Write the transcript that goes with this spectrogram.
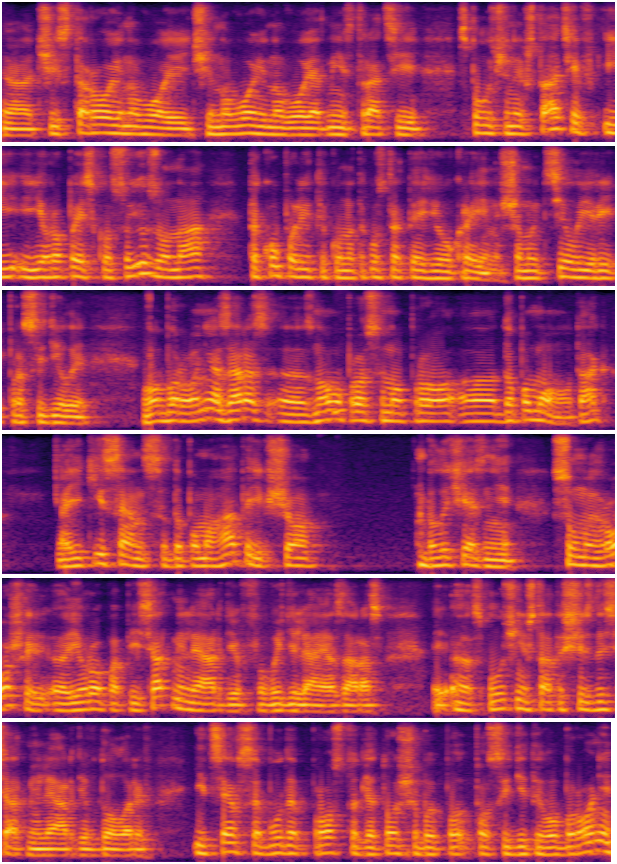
е, чи старої нової, чи нової нової адміністрації Сполучених Штатів і Європейського Союзу на таку політику, на таку стратегію України? Що ми цілий рік просиділи в обороні, а зараз знову просимо про допомогу, так? А який сенс допомагати, якщо величезні суми грошей е, Європа 50 мільярдів виділяє зараз, е, Сполучені Штати 60 мільярдів доларів, і це все буде просто для того, щоб посидіти в обороні.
